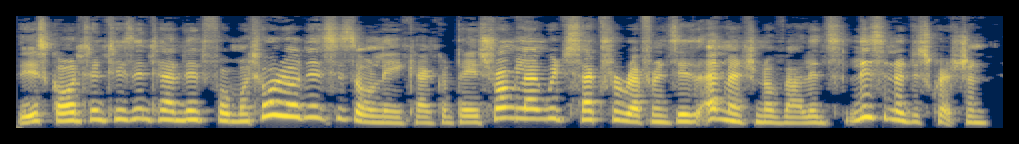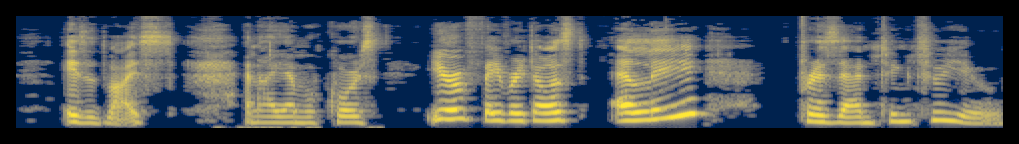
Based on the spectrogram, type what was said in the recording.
This content is intended for mature audiences only, can contain strong language, sexual references, and mention of violence. Listener discretion is advised. And I am, of course, your favorite host, Ellie, presenting to you,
